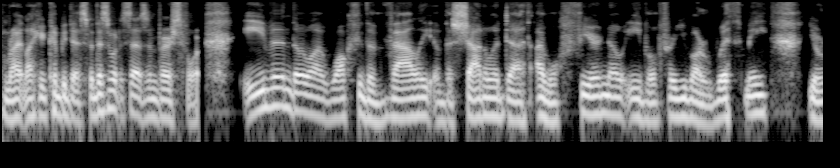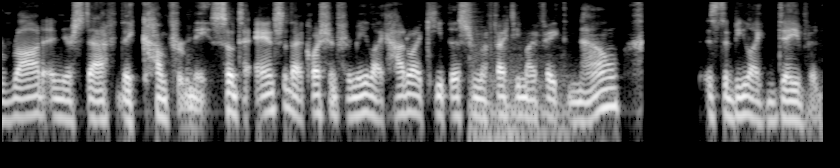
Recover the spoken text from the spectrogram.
right? Like it could be this, but this is what it says in verse 4 Even though I walk through the valley of the shadow of death, I will fear no evil, for you are with me. Your rod and your staff, they comfort me. So, to answer that question for me, like, how do I keep this from affecting my faith now? Is to be like David.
